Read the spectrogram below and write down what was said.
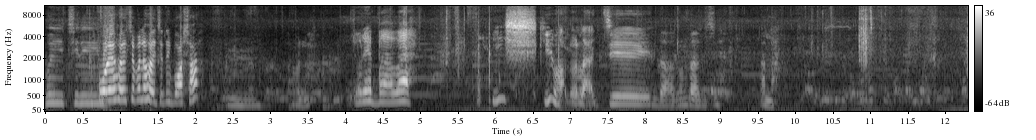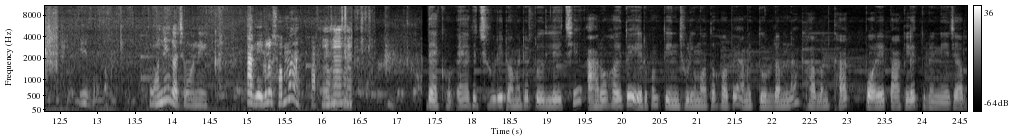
হয়েছে রে। পড়ে হয়েছে বলে হয়েছে তুই বসা। ওরে বাবা। ইস কি ভালো লাগছে। দারুণ লাগছে। আর না এ বাবা, অনেক আছে অনেক। থাক এগুলো সব না দেখো এক ঝুড়ি টমেটো তুলেছি আরও হয়তো এরকম তিন ঝুড়ি মতো হবে আমি তুললাম না। ভাবলাম থাক পরে পাকলে তুলে নিয়ে যাব।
